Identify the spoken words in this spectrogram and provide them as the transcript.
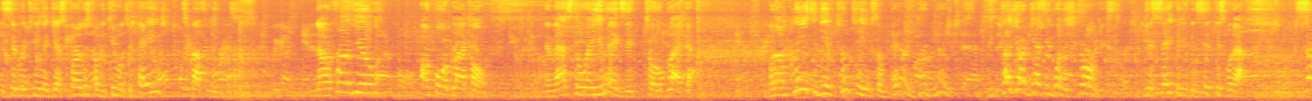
The sibling team that guessed furthest from the cumulative age is about to lead us. Now, in front of you are four black holes. And that's the way you exit total blackout. But I'm pleased to give two teams some very good news. Because your guesses were the strongest, you're safe and you can sit this one out. So,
